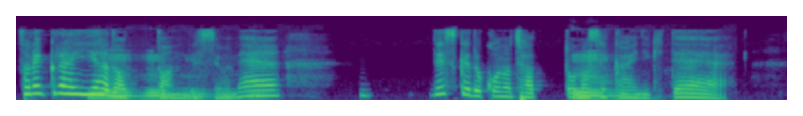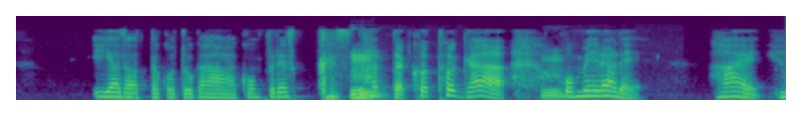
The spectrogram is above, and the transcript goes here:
それくらい嫌だったんですよね。ですけど、このチャットの世界に来て、嫌だったことが、コンプレックスだったことがうん。褒められ、はい。う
